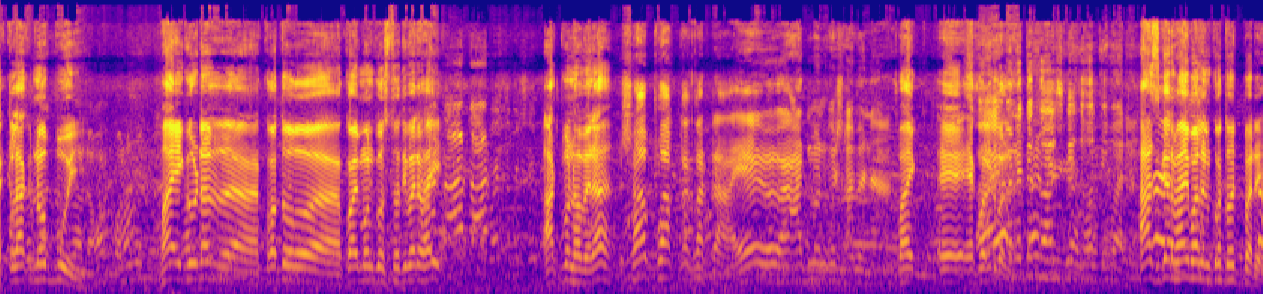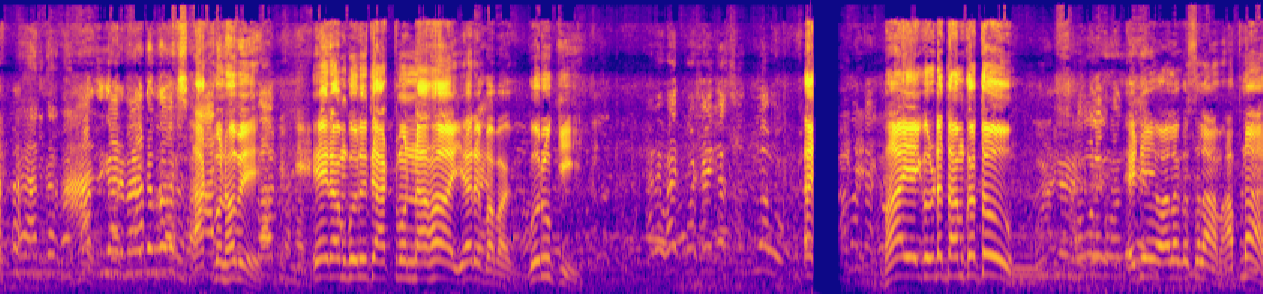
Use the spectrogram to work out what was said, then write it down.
এক লাখ নব্বই। ভাই গরুটার কত কয় মন গোস্ত হতে পারে ভাই? আট মন হবে না? সব ফাঁকা কাটা এ আট মন করে হবে না। ভাই এখন বলেন। আজকের ভাই বলেন কত হতে পারে? আজকের ভাই তো আট মন হবে। এরম গরুতে আট মন না হয়। আরে বাবা গরু কি? ভাই এই গরুটার দাম কত? এটাই ওয়ালাইকুম আসসালাম। আপনার?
